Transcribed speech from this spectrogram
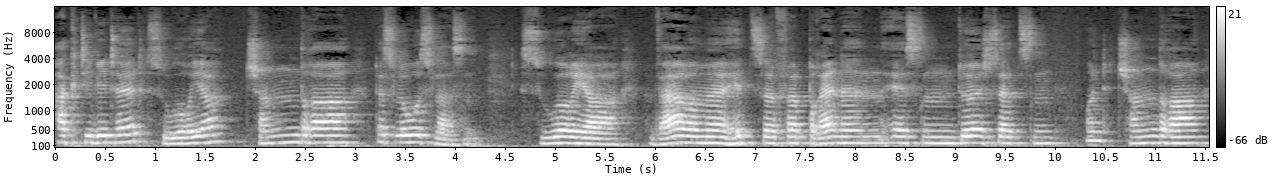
Aktivität Surya, Chandra das Loslassen. Surya Wärme, Hitze, Verbrennen, Essen, Durchsetzen und Chandra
